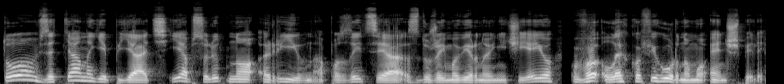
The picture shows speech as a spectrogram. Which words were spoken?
то взяття на Е5 і абсолютно рівна позиція з дуже ймовірною нічією в легкофігурному еншпілі.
